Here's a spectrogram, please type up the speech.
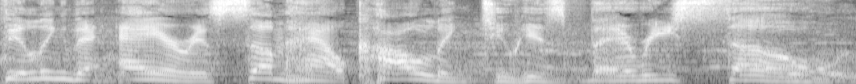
filling the air is somehow calling to his very soul.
